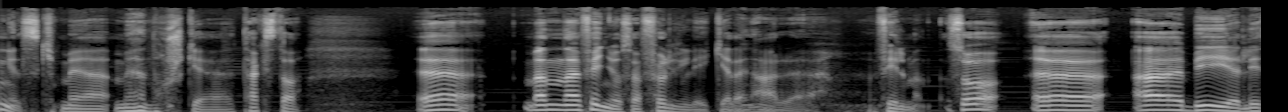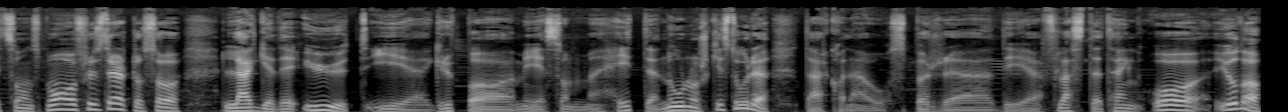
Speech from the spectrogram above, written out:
engelsk, med, med norske tekster. Eh, men jeg finner jo selvfølgelig ikke denne eh, filmen. Så eh, jeg blir litt sånn småfrustrert, og så legger jeg det ut i gruppa mi som heter Nordnorsk historie. Der kan jeg jo spørre de fleste ting. Og jo da,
